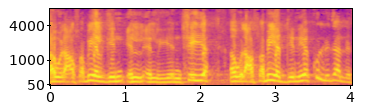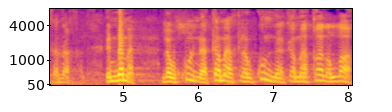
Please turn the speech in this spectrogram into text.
أو العصبية الجن ال- الجنسية أو العصبية الدينية كل ده اللي تدخل. إنما لو قلنا كما لو كنا كما قال الله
